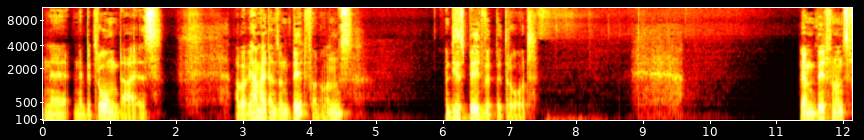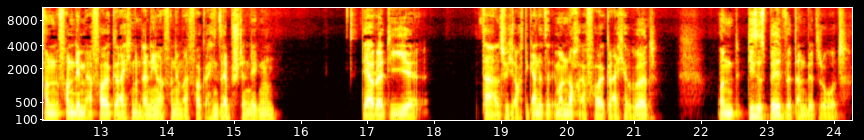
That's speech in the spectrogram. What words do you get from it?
eine, eine Bedrohung da ist. Aber wir haben halt dann so ein Bild von uns und dieses Bild wird bedroht. Wir haben ein Bild von uns von, von dem erfolgreichen Unternehmer, von dem erfolgreichen Selbstständigen, der oder die da natürlich auch die ganze Zeit immer noch erfolgreicher wird. Und dieses Bild wird dann bedroht.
